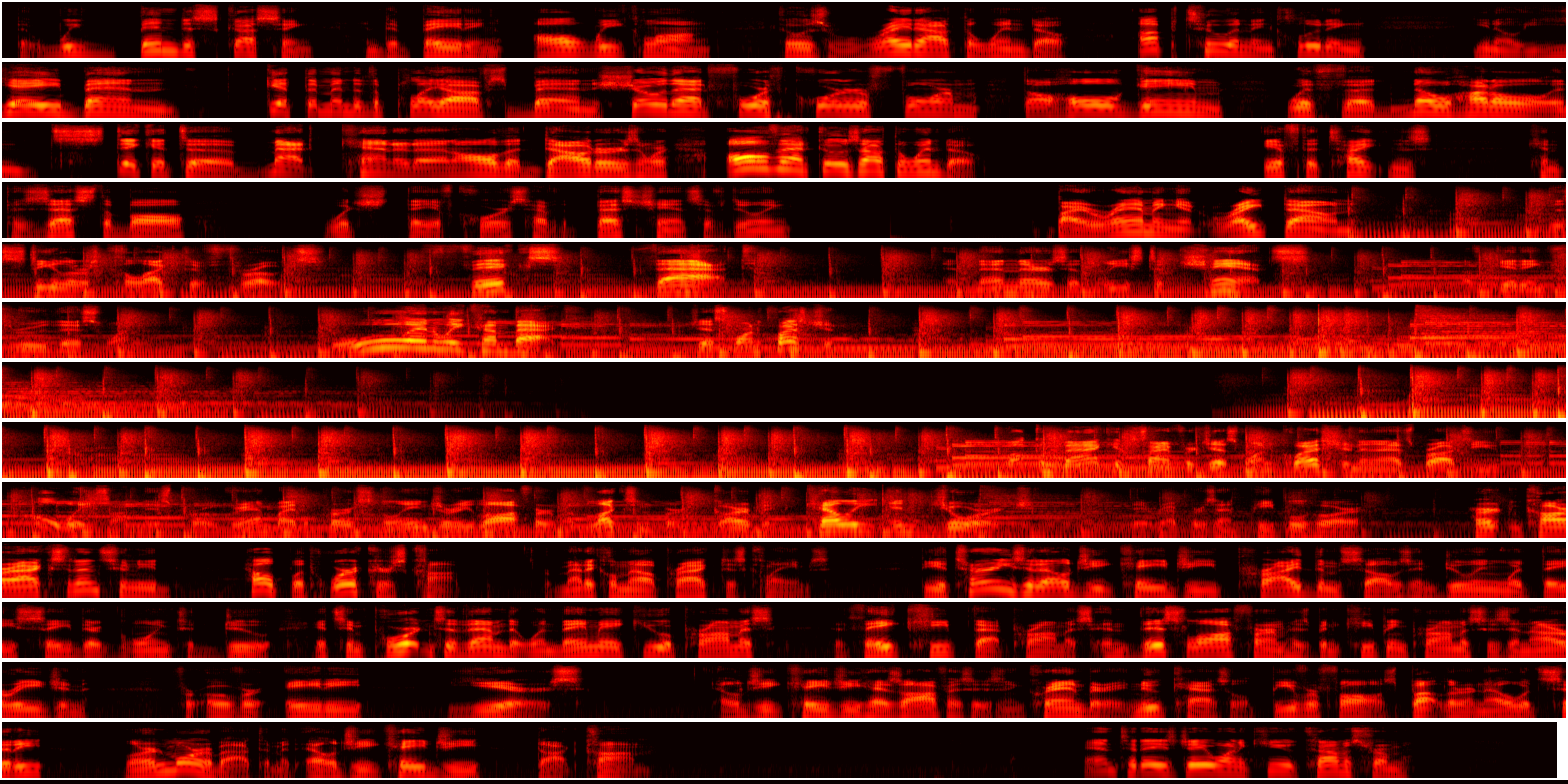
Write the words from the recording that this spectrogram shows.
that we've been discussing and debating all week long, goes right out the window, up to and including you know, yay, Ben, get them into the playoffs, Ben. Show that fourth quarter form the whole game with the no huddle and stick it to Matt Canada and all the doubters and all that goes out the window. If the Titans can possess the ball, which they of course have the best chance of doing, by ramming it right down the Steelers' collective throats. Fix that and then there's at least a chance of getting through this one. When we come back, just one question. Welcome back. It's time for just one question, and that's brought to you always on this program by the personal injury law firm of Luxenberg, Garbett, Kelly, and George. They represent people who are hurt in car accidents, who need help with workers' comp or medical malpractice claims. The attorneys at LGKG pride themselves in doing what they say they're going to do. It's important to them that when they make you a promise, they keep that promise. And this law firm has been keeping promises in our region for over 80 years. LGKG has offices in Cranberry, New Castle, Beaver Falls, Butler, and Ellwood City. Learn more about them at lgkg.com. And today's J1Q comes from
